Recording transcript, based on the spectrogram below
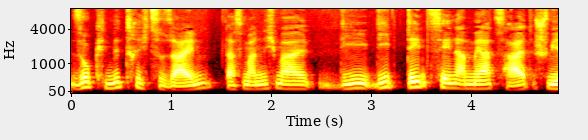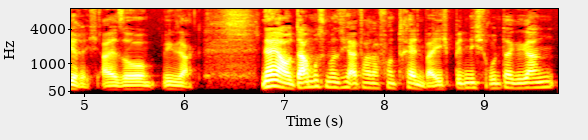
so knittrig zu sein, dass man nicht mal die, die, den Zehner mehr zahlt, schwierig. Also, wie gesagt. Naja, und da muss man sich einfach davon trennen, weil ich bin nicht runtergegangen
